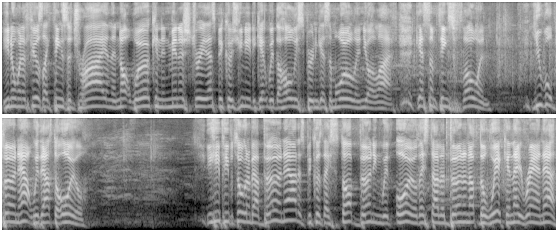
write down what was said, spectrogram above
You know, when it feels like things are dry and they're not working in ministry, that's because you need to get with the Holy Spirit and get some oil in your life, get some things flowing. You will burn out without the oil. You hear people talking about burnout, it's because they stopped burning with oil. They started burning up the wick and they ran out.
